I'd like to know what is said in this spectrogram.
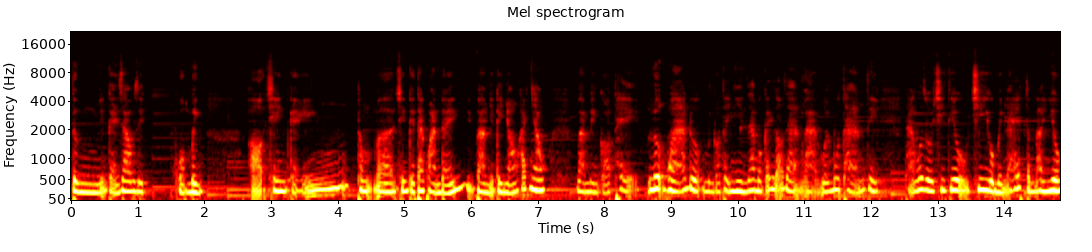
từng những cái giao dịch của mình ở trên cái thông uh, trên cái tài khoản đấy vào những cái nhóm khác nhau. Và mình có thể lượng hóa được mình có thể nhìn ra một cách rõ ràng là với một tháng thì tháng vừa rồi chi tiêu chi của mình đã hết tầm bao nhiêu.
